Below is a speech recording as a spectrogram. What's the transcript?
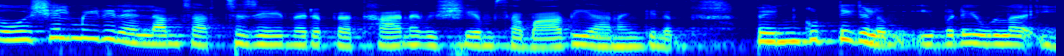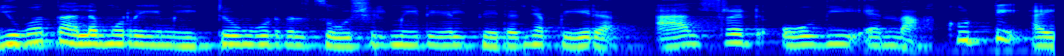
സോഷ്യൽ മീഡിയയിലെല്ലാം ചർച്ച ചെയ്യുന്ന ഒരു പ്രധാന വിഷയം സമാധിയാണെങ്കിലും പെൺകുട്ടികളും ഇവിടെയുള്ള യുവതലമുറയും ഏറ്റവും കൂടുതൽ സോഷ്യൽ മീഡിയയിൽ തിരഞ്ഞ പേര് ആൽഫ്രഡ് ഒ വി എന്ന കുട്ടി ഐ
